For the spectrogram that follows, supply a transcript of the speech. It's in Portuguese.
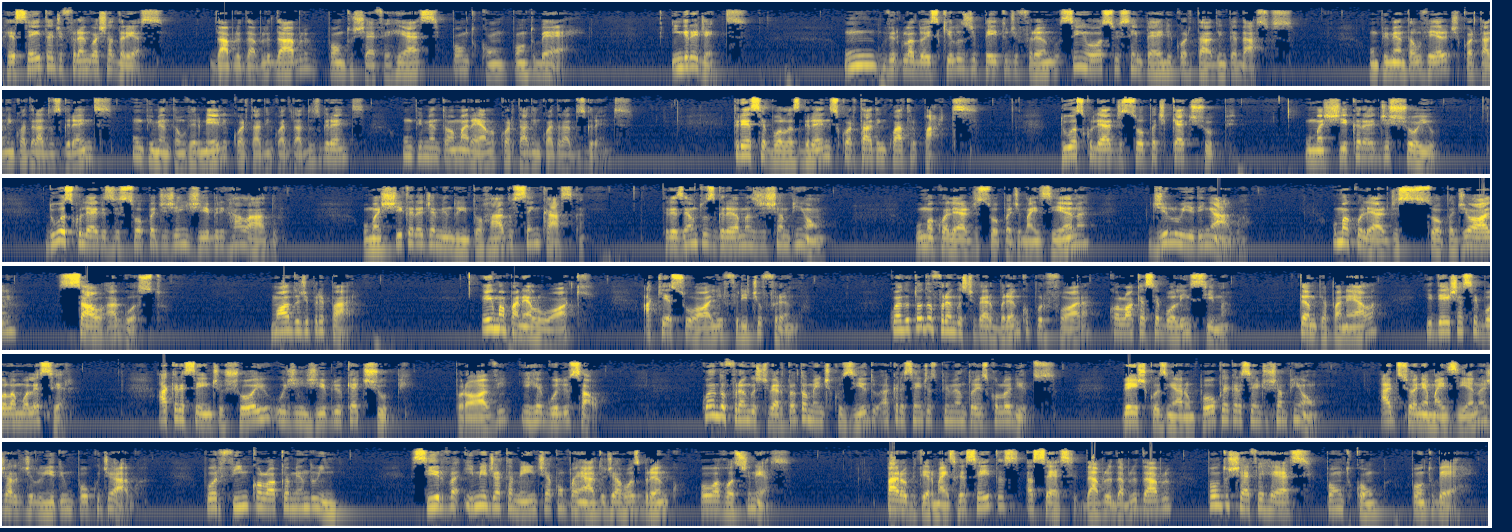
Receita de frango a xadrez www.chefrs.com.br Ingredientes 1,2 kg de peito de frango sem osso e sem pele cortado em pedaços. Um pimentão verde cortado em quadrados grandes, um pimentão vermelho cortado em quadrados grandes, um pimentão amarelo cortado em quadrados grandes. Três cebolas grandes cortadas em quatro partes. Duas colheres de sopa de ketchup. Uma xícara de shoyu. Duas colheres de sopa de gengibre ralado. Uma xícara de amendoim torrado sem casca. 300 gramas de champignon. Uma colher de sopa de maisena diluída em água. Uma colher de sopa de óleo, sal a gosto. Modo de preparo. Em uma panela wok, aqueça o óleo e frite o frango. Quando todo o frango estiver branco por fora, coloque a cebola em cima. Tampe a panela e deixe a cebola amolecer. Acrescente o shoyu, o gengibre e o ketchup. Prove e regule o sal. Quando o frango estiver totalmente cozido, acrescente os pimentões coloridos. Deixe cozinhar um pouco e acrescente o champignon. Adicione a maisena já diluída e um pouco de água. Por fim, coloque o amendoim. Sirva imediatamente acompanhado de arroz branco ou arroz chinês. Para obter mais receitas, acesse www.chefrs.com.br. .br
